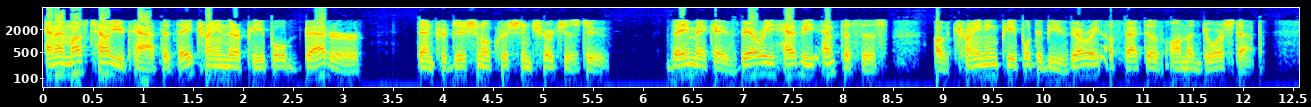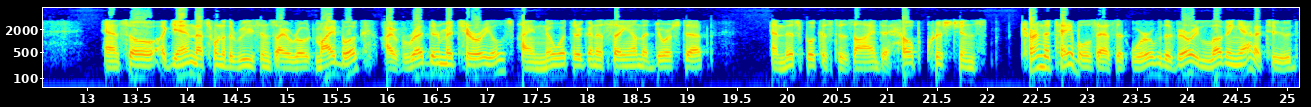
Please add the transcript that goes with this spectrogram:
And I must tell you, Pat, that they train their people better than traditional Christian churches do. They make a very heavy emphasis of training people to be very effective on the doorstep. And so, again, that's one of the reasons I wrote my book. I've read their materials. I know what they're going to say on the doorstep. And this book is designed to help Christians turn the tables, as it were, with a very loving attitude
